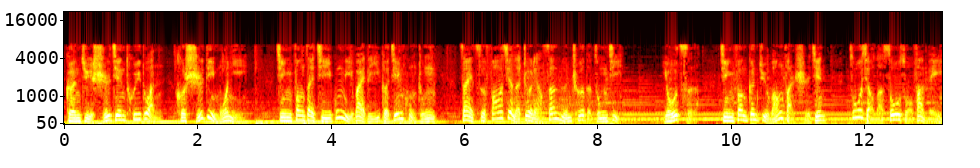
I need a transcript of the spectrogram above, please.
根据时间推断和实地模拟，警方在几公里外的一个监控中再次发现了这辆三轮车的踪迹。由此，警方根据往返时间缩小了搜索范围，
